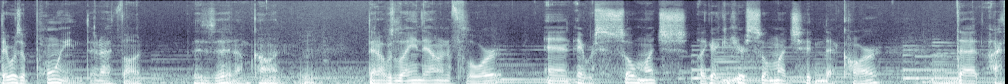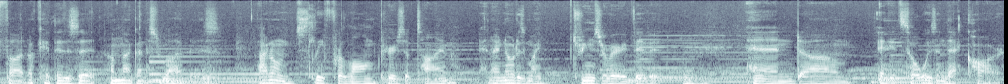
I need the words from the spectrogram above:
There was a point that I thought, this is it, I'm gone. That I was laying down on the floor, and it was so much, like I could hear so much hitting that car that I thought, okay, this is it. I'm not going to survive this. I don't sleep for long periods of time, and I notice my dreams are very vivid. And, um, and it's always in that car.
